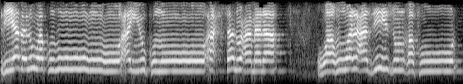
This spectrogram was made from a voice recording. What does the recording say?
ليبلوكم أيكم أحسن عملا وهو العزيز الغفور.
